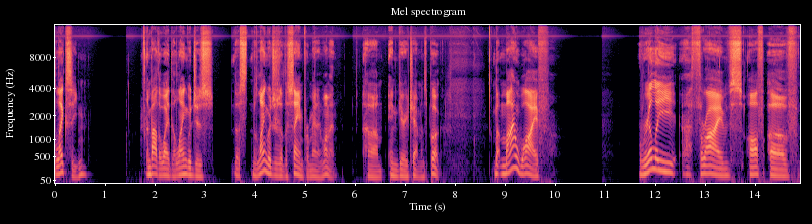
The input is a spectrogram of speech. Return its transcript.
Lexi, and by the way, the languages, the, the languages are the same for men and women um, in Gary Chapman's book. But my wife really uh, thrives off of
